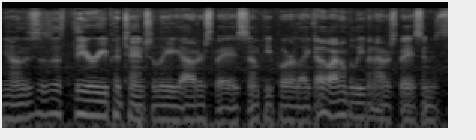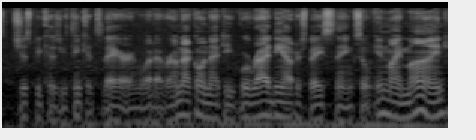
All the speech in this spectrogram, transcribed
you know, this is a theory potentially, outer space. Some people are like, oh, I don't believe in outer space, and it's just because you think it's there and whatever. I'm not going that deep. We're riding the outer space thing. So in my mind,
